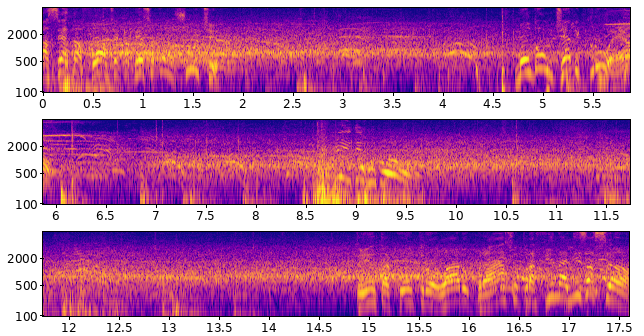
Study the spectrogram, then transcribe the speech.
Acerta forte a cabeça com um chute. Mandou um jab cruel. controlar o braço para finalização.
